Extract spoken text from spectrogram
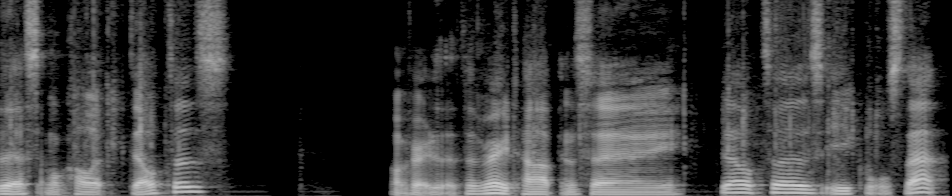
this and we'll call it deltas. I'll very to the very top and say deltas equals that.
